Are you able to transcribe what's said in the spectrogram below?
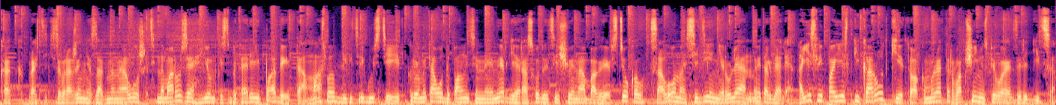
как, простите за выражение, загнанная лошадь. На морозе емкость батареи падает, а масло в двигателе густеет. Кроме того, дополнительная энергия расходуется еще и на обогрев стекол, салона, сидений, руля, ну и так далее. А если поездки короткие, то аккумулятор вообще не успевает зарядиться.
